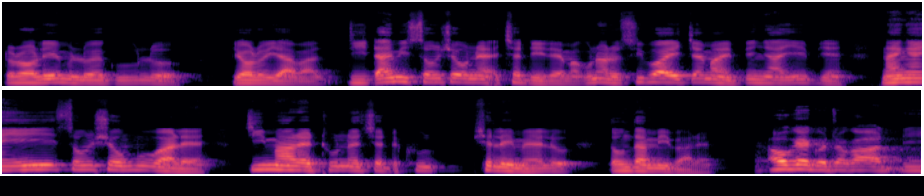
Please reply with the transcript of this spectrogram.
တော်တော်လေးမလွယ်ကူလို့ပြောလို့ရပါဒီတိုင်းပြည်ဆုံးရှုံးတဲ့အချက်တွေထဲမှာခုနကစီးပွားရေးကျန်းမာရေးပညာရေးပြင်နိုင်ငံရေးဆုံးရှုံးမှုကလည်းကြီးမားတဲ့ထိုးနှက်ချက်တစ်ခုဖြစ်လိမ့်မယ်လို့သုံးသပ်မိပါတယ်ဟုတ်ကဲ့ကိုကျော်ကဒီ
